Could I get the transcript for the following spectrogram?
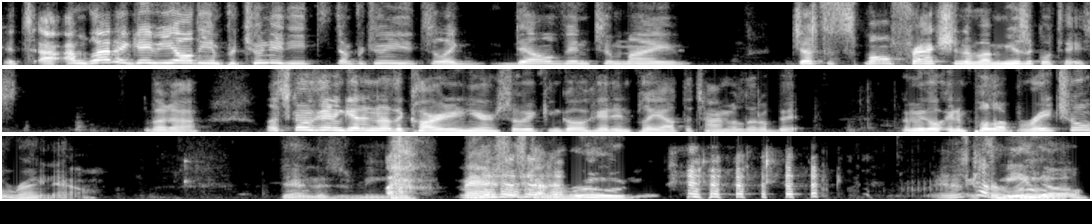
It's I, I'm glad I gave you all the opportunity the opportunity to like delve into my just a small fraction of a musical taste. But uh, let's go ahead and get another card in here so we can go ahead and play out the time a little bit. Let me go ahead and pull up Rachel right now. Damn, this is mean. Man, this is kind of rude. Man, It's It's kind of me rude. though.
